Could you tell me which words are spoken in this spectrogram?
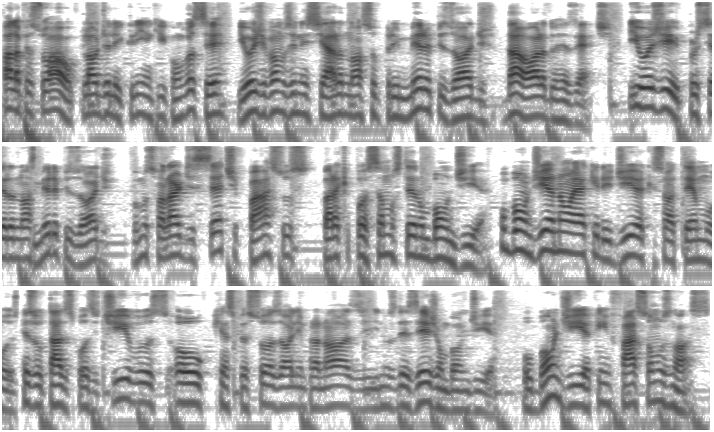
Fala pessoal, Cláudio Alecrim aqui com você e hoje vamos iniciar o nosso primeiro episódio da Hora do Reset. E hoje, por ser o nosso primeiro episódio, vamos falar de sete passos para que possamos ter um bom dia. Um bom dia não é aquele dia que só temos resultados positivos ou que as pessoas olhem para nós e nos desejam um bom dia. O bom dia quem faz somos nós.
